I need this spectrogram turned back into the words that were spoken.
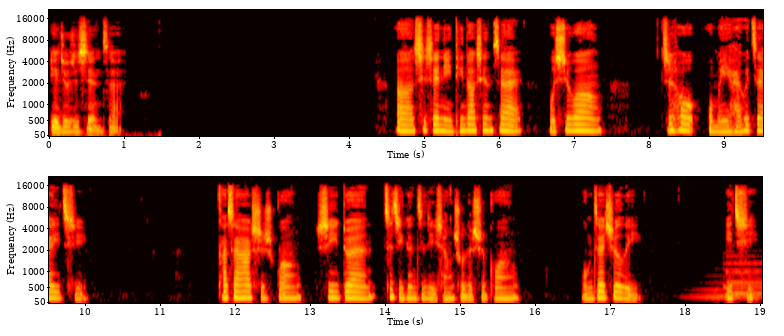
也就是现在。呃，谢谢你听到现在。我希望之后我们也还会在一起。卡萨二时光。是一段自己跟自己相处的时光，我们在这里一起。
